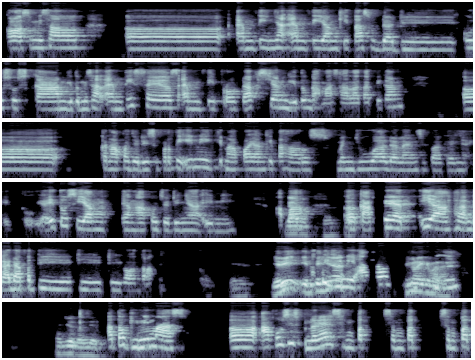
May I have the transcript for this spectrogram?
Kalau semisal eh, MT-nya MT yang kita sudah dikhususkan gitu, misal MT sales, MT production gitu nggak masalah. Tapi kan eh, kenapa jadi seperti ini? Kenapa yang kita harus menjual dan lain sebagainya itu? Ya itu sih yang yang aku jadinya ini apa eh, kaget. Iya nggak dapet di di di kontrak. Jadi Tapi intinya gini atau gimana gimana? Lanjut lanjut. atau gini mas eh, aku sih sebenarnya sempet sempet sempet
